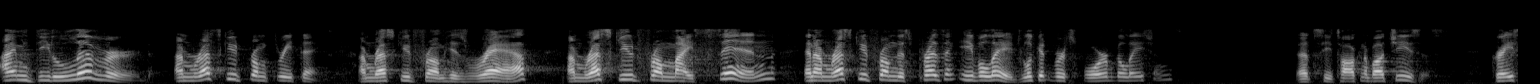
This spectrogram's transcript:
I'm delivered. I'm rescued from three things. I'm rescued from his wrath. I'm rescued from my sin. And I'm rescued from this present evil age. Look at verse 4 of Galatians. That's he talking about Jesus. Grace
